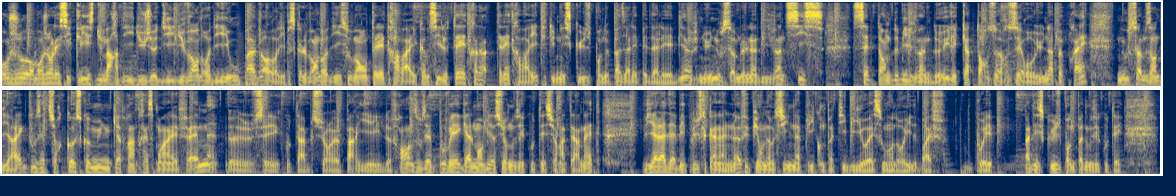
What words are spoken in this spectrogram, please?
Bonjour, bonjour les cyclistes du mardi, du jeudi, du vendredi ou pas vendredi, parce que le vendredi, souvent on télétravaille, comme si le télétra télétravail était une excuse pour ne pas aller pédaler. Bienvenue, nous sommes le lundi 26 septembre 2022, il est 14h01 à peu près. Nous sommes en direct, vous êtes sur Cause Commune 93.fm, euh, c'est écoutable sur euh, Paris et Île-de-France. Vous pouvez également bien sûr nous écouter sur Internet via la DAB+, le canal 9, et puis on a aussi une appli compatible iOS ou Android, bref, vous pouvez pas d'excuses pour ne pas nous écouter.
